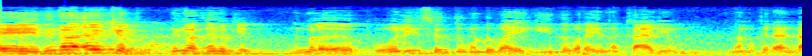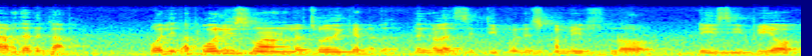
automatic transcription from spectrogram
ഏയ് നിങ്ങൾ നിങ്ങൾ നിങ്ങൾ പോലീസ് എന്തുകൊണ്ട് വൈകി എന്ന് പറയുന്ന കാര്യം നമുക്ക് രണ്ടാമതെടുക്കാം പോലീസ് പോലീസിനാണല്ലോ ചോദിക്കേണ്ടത്. നിങ്ങൾ സിറ്റി പോലീസ് കമ്മീഷണറോ ഡി സി പിയോ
